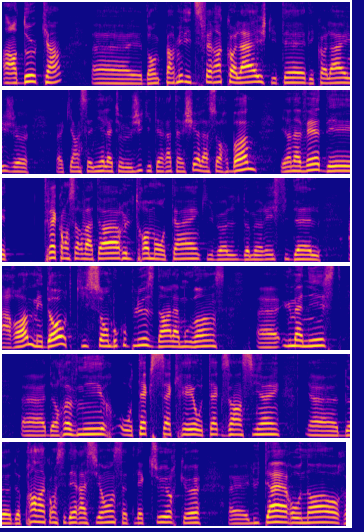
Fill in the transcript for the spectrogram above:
en deux camps. Euh, donc, parmi les différents collèges qui étaient des collèges euh, qui enseignaient la théologie, qui étaient rattachés à la Sorbonne, il y en avait des très conservateurs, ultramontains, qui veulent demeurer fidèles à Rome, mais d'autres qui sont beaucoup plus dans la mouvance euh, humaniste, de revenir aux textes sacrés, aux textes anciens, de, prendre en considération cette lecture que Luther au nord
